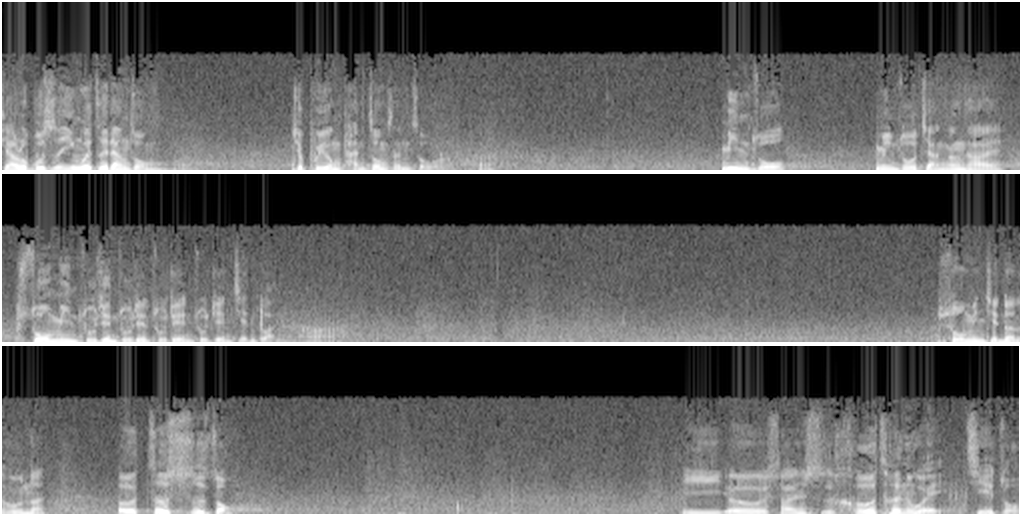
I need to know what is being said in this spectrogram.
假如不是因为这两种，就不用谈众生轴了。命着，命着讲刚才寿命逐渐逐渐逐渐逐渐减短啊。寿命减短的混乱，而这四种，一二三四合称为劫着。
